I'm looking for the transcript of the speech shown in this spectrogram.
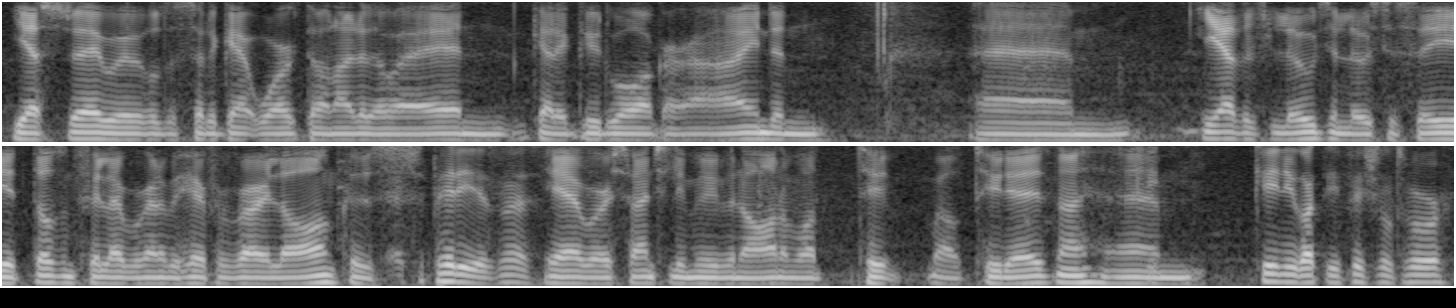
yesterday, we were able to sort of get work done out of the way and get a good walk around. And um, yeah, there's loads and loads to see. It doesn't feel like we're going to be here for very long because It's a pity, isn't it? yeah, we're essentially moving on in what two well two days now. Um, Cian, you got the official tour.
